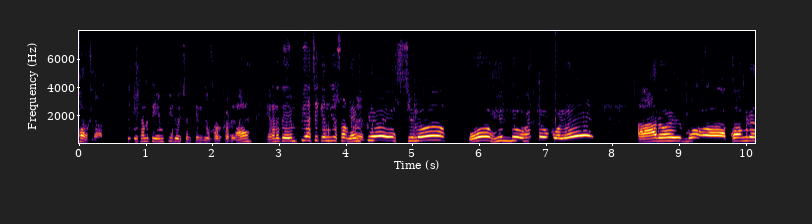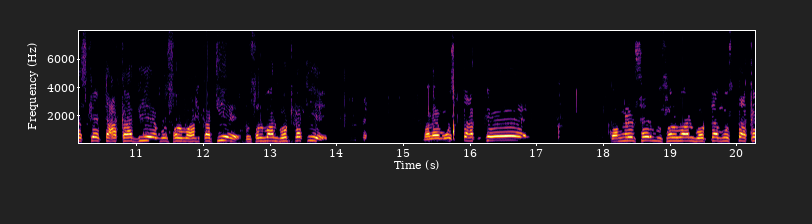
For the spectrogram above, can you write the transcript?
সরকার। এখানে তো এমপি রয়েছেন কেন্দ্রীয় সরকারের। হ্যাঁ? এখানে তো এমপি আছে কেন্দ্রীয় সরকার এমপিও এসেছিল ও হিন্দু হিন্দু বলে আর ওই কংগ্রেসকে টাকা দিয়ে মুসলমান কাটিয়ে মুসলমান ভোট কাটিয়ে মানে মুস্তাককে কংগ্রেসের মুসলমান ভোটটা মুস্তাককে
